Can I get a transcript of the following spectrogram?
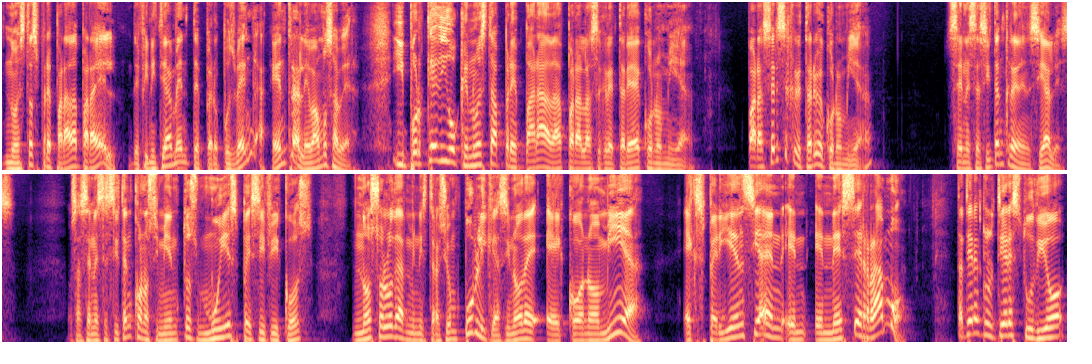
no estás preparada para él, definitivamente, pero pues venga, éntrale, vamos a ver. ¿Y por qué digo que no está preparada para la Secretaría de Economía? Para ser secretario de Economía se necesitan credenciales, o sea, se necesitan conocimientos muy específicos, no solo de administración pública, sino de economía, experiencia en, ese ramo. Tatiana Cloutier estudió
